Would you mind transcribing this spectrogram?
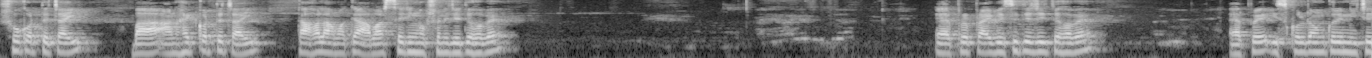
শো করতে চাই বা আনহাইড করতে চাই, তাহলে আমাকে আবার সেটিং অপশনে যেতে হবে। এরপর প্রাইভেসিতে যেতে হবে। এরপরে স্ক্রল ডাউন করে নিচে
